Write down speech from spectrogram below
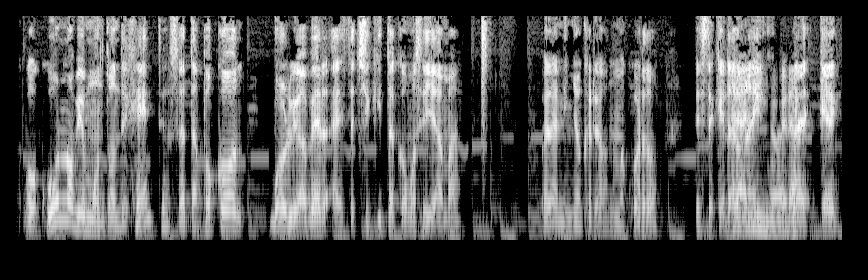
Goku no vio un montón de gente, o sea, tampoco volvió a ver a esta chiquita, ¿cómo se llama? Era niño, creo, no me acuerdo. Este que era, Era una- niño, era- Que,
